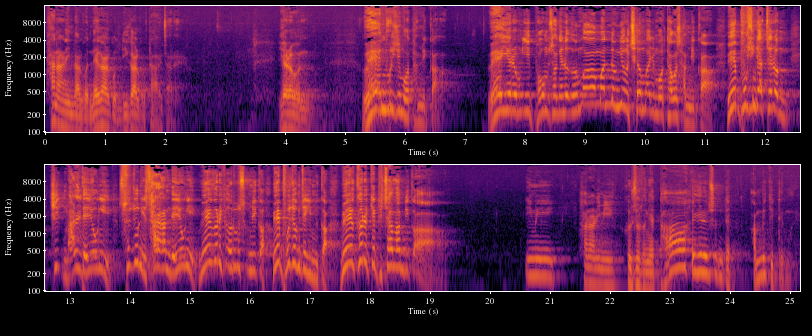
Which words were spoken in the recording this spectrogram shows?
하나님이 알고 내가 알고 네가 알고 다 알잖아요. 여러분 왜 누리지 못합니까? 왜 여러분 이 복음 속에는 어마어마한 능력을 체험하지 못하고 삽니까? 왜 불신자처럼 말 내용이 수준이 살아간 내용이 왜 그렇게 어렵습니까? 왜 부정적입니까? 왜 그렇게 비참합니까? 이미 하나님이 그리스도 다 해결해 주셨는데 안 믿기 때문에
